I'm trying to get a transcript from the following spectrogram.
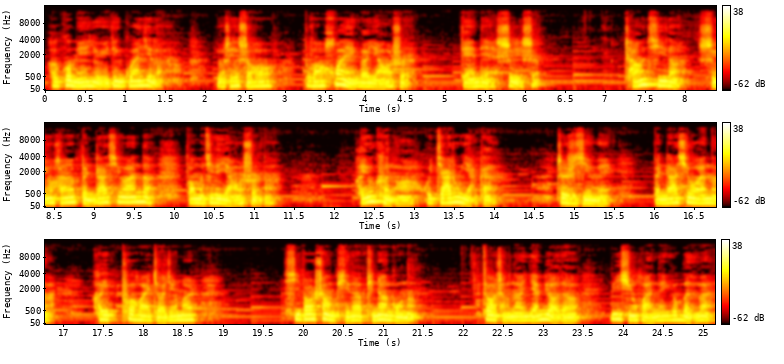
和过敏有一定关系了。有些时候不妨换一个眼药水，点一点试一试。长期的使用含有苯扎溴胺的防腐剂的眼药水呢，很有可能啊会加重眼干。这是因为苯扎溴胺呢可以破坏角结膜细胞上皮的屏障功能，造成呢眼表的微循环的一个紊乱，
